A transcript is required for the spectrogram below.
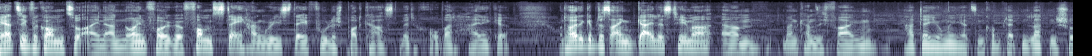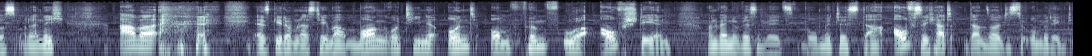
Herzlich willkommen zu einer neuen Folge vom Stay Hungry, Stay Foolish Podcast mit Robert Heinecke. Und heute gibt es ein geiles Thema. Ähm, man kann sich fragen, hat der Junge jetzt einen kompletten Lattenschuss oder nicht? Aber es geht um das Thema Morgenroutine und um 5 Uhr aufstehen. Und wenn du wissen willst, womit es da auf sich hat, dann solltest du unbedingt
